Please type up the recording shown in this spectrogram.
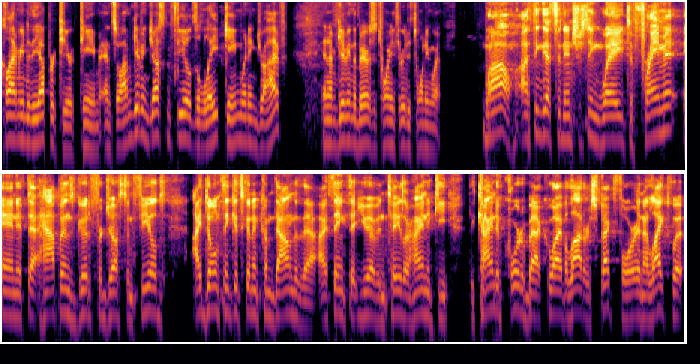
climbing to the upper tier team. And so I'm giving Justin Fields a late game winning drive, and I'm giving the Bears a 23 to 20 win. Wow, I think that's an interesting way to frame it. And if that happens, good for Justin Fields. I don't think it's going to come down to that. I think that you have in Taylor Heinicke the kind of quarterback who I have a lot of respect for, and I liked what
